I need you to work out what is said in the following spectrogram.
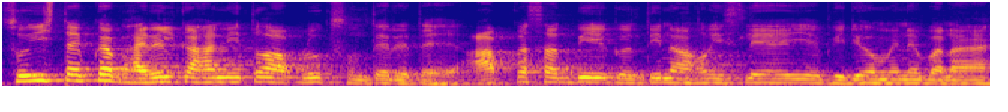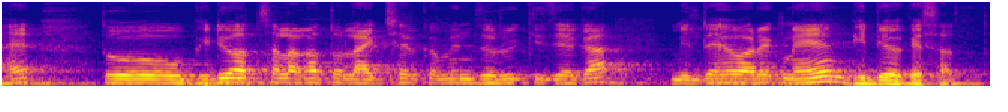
सो इस टाइप का वायरल कहानी तो आप लोग सुनते रहते हैं। आपका साथ भी ये गलती ना हो, इसलिए ये वीडियो मैंने बनाया है। तो वीडियो अच्छा लगा तो लाइक शेयर कमेंट ज़रूर कीजिएगा। मिलते हैं और एक नए वीडियो के साथ।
